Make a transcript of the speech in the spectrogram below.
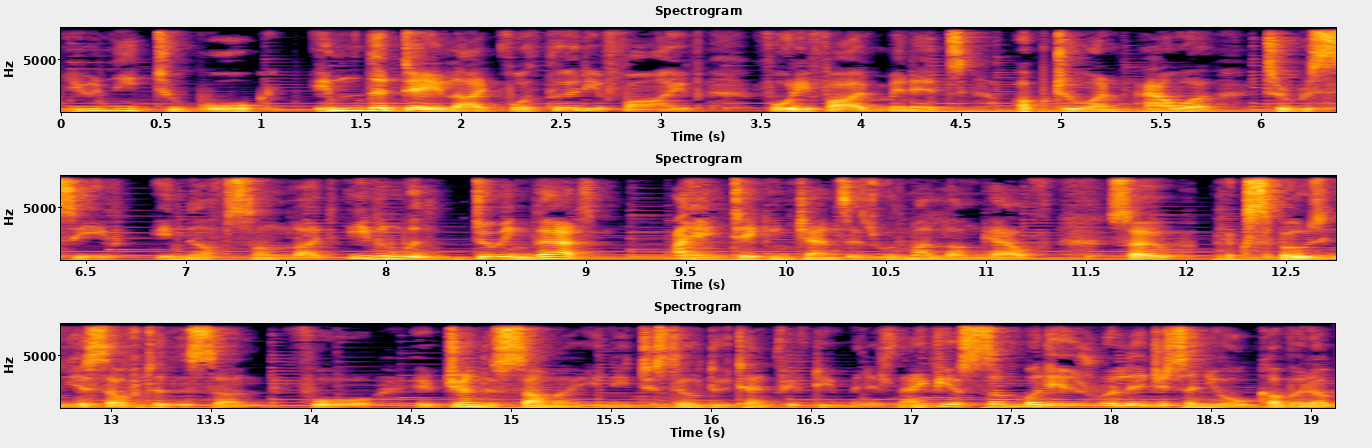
you need to walk in the daylight for 35 45 minutes up to an hour to receive enough sunlight. Even with doing that, I ain't taking chances with my lung health. So, exposing yourself to the sun for during the summer, you need to still do 10 15 minutes. Now, if you're somebody who's religious and you're covered up,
